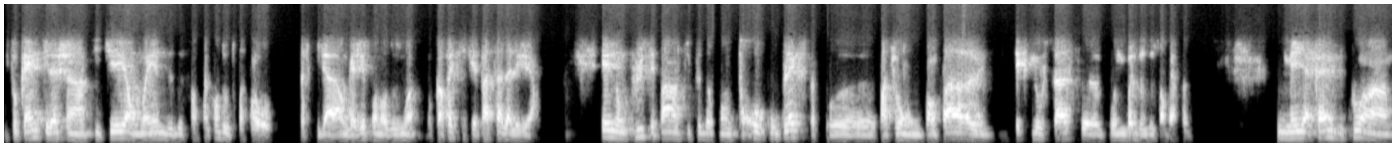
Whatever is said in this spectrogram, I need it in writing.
il faut quand même qu'il lâche un ticket en moyenne de 250 ou 300 euros, parce qu'il a engagé pendant 12 mois. Donc, en fait, il fait pas ça à la légère. Et non plus, c'est pas un cycle de vente trop complexe, parce que, euh, enfin, ne vend pas une techno SaaS euh, pour une boîte de 200 personnes. Mais il y a quand même, du coup, un,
